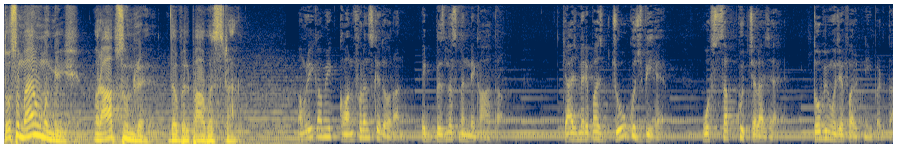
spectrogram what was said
दोस्तों मैं हूँ, मंगेश, और आप सुन रहे हैं पावर स्टार अमेरिका में एक कॉन्फ्रेंस के दौरान एक बिजनेसमैन ने कहा था कि आज मेरे पास जो कुछ भी है, वो सब कुछ चला जाए तो भी मुझे फ़र्क नहीं पड़ता।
